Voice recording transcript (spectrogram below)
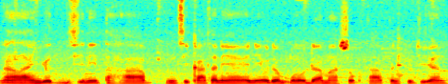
Nah lanjut di sini tahap pensikatan ya. Ini udah udah masuk tahap pencucian.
